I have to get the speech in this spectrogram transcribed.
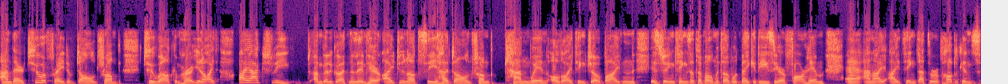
And they're too afraid of Donald Trump to welcome her. You know, I, I actually, I'm going to go out on a limb here. I do not see how Donald Trump can win, although I think Joe Biden is doing things at the moment that would make it easier for him. Uh, and I, I think that the Republicans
